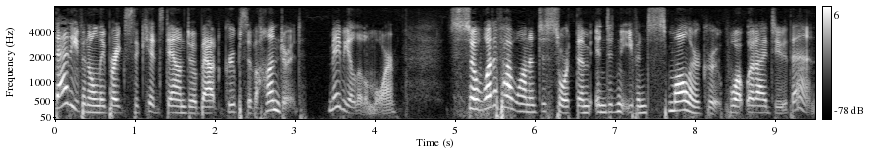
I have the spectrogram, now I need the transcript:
that even only breaks the kids down to about groups of 100, maybe a little more. So what if I wanted to sort them into an even smaller group? What would I do then?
